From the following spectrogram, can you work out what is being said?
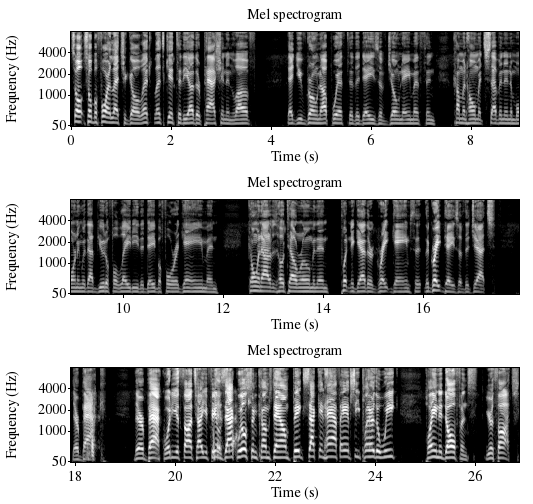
So so before I let you go, let let's get to the other passion and love that you've grown up with to the days of Joe Namath and coming home at seven in the morning with that beautiful lady the day before a game and going out of his hotel room and then putting together great games. The, the great days of the Jets. They're back. They're back. What are your thoughts? How you feeling? Zach Wilson comes down, big second half AFC Player of the Week, playing the Dolphins. Your thoughts?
